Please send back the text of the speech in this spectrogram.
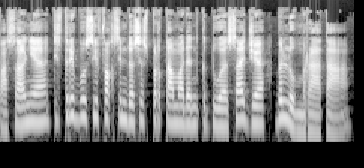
Pasalnya, distribusi vaksin dosis pertama dan kedua saja belum merata.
